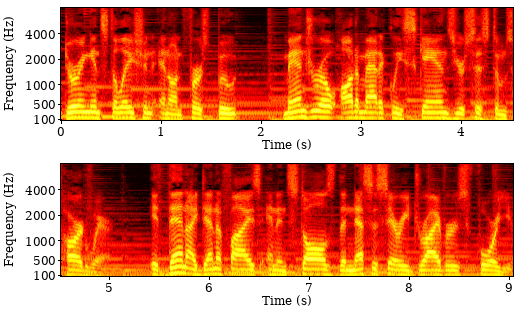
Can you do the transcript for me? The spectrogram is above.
During installation and on first boot, Manjaro automatically scans your system's hardware. It then identifies and installs the necessary drivers for you.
